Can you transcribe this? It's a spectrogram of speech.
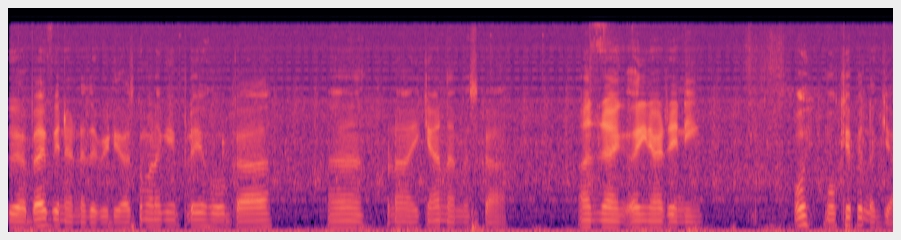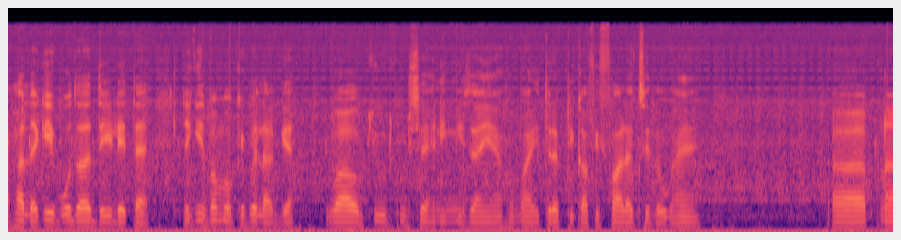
बैक विन अनदर वीडियो आज का हमारा गेम प्ले होगा अपना क्या नाम है इसका? अनरैंक अरीना ट्रेनिंग ओह मौके पे लग गया। हालाँकि बहुत ज़्यादा दे लेता है, लेकिन पर मौके पे लग गया। वाह क्यूट क्यूट से एनिमीज़ आए हैं। हमारी तरफ़ भी काफ़ी फारक से लोग आए हैं। अपना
